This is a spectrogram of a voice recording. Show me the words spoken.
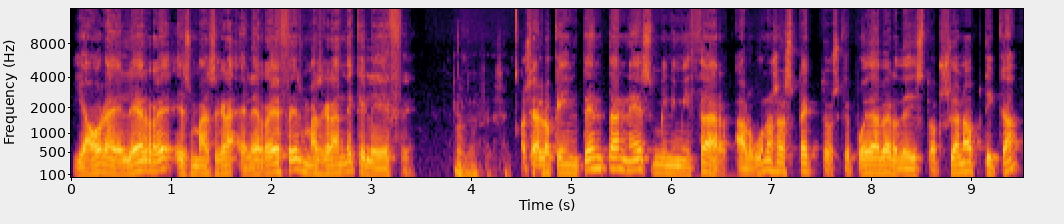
Y ahora el R es más el RF es más grande que el EF. Sí. O sea, lo que intentan es minimizar algunos aspectos que puede haber de distorsión óptica,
